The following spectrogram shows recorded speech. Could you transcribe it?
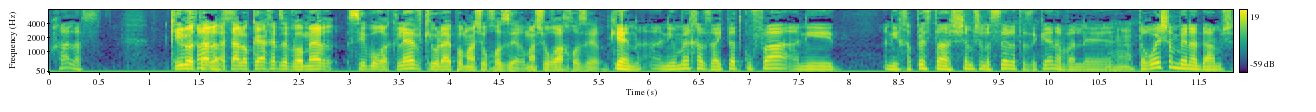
חלאס. כאילו אתה, חלאס. אתה לוקח את זה ואומר, שימו רק לב, כי אולי פה משהו חוזר, משהו רע חוזר. כן, אני אומר לך, זו הייתה תקופה, אני, אני אחפש את השם של הסרט הזה, כן? אבל מהמם. אתה רואה שם בן אדם ש...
